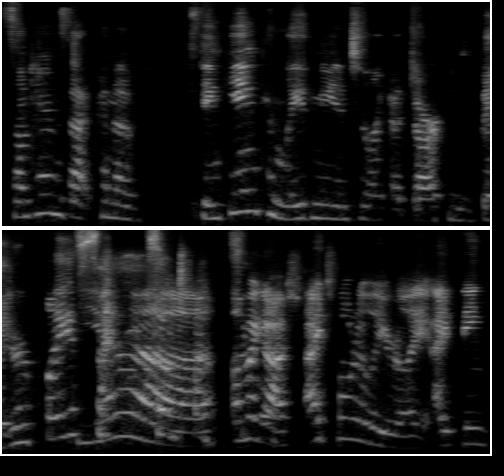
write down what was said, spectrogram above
sometimes that kind of thinking can lead me into like a dark and bitter place. Yeah. Oh my gosh, I totally relate. I think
